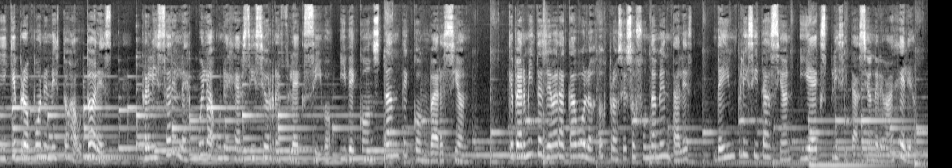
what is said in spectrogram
¿Y qué proponen estos autores? Realizar en la escuela un ejercicio reflexivo y de constante conversión que permita llevar a cabo los dos procesos fundamentales de implicitación y explicitación del Evangelio.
